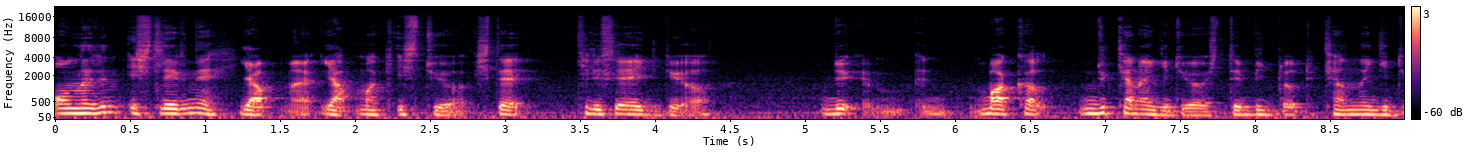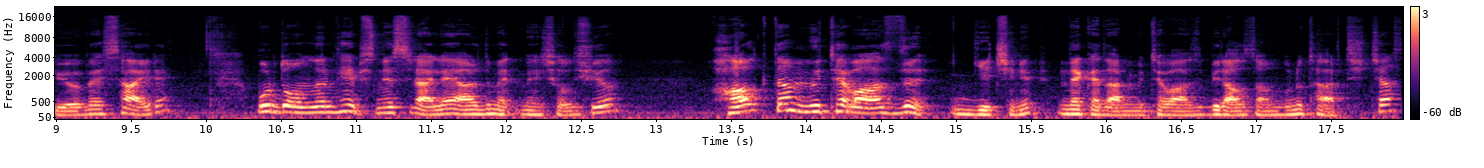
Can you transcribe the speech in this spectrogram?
onların işlerini yapma, yapmak istiyor. İşte kiliseye gidiyor. Dü- bakkal dükkana gidiyor işte biblo dükkanına gidiyor vesaire. Burada onların hepsine sırayla yardım etmeye çalışıyor. Halk da mütevazı geçinip ne kadar mütevazı birazdan bunu tartışacağız.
